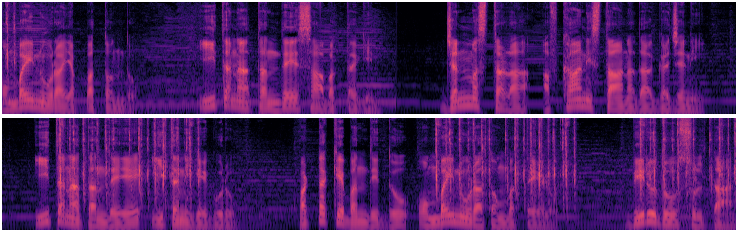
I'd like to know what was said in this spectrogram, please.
ಒಂಬೈನೂರ ಎಪ್ಪತ್ತೊಂದು. ಈತನ ತಂದೆ ಸಾಬಕ್ತಗಿನ್. ಜನ್ಮಸ್ಥಳ ಅಫ್ಘಾನಿಸ್ತಾನದ ಗಜನಿ. ಈತನ ತಂದೆಯೇ ಈತನಿಗೆ ಗುರು. ಪಟ್ಟಕ್ಕೆ ಬಂದಿದ್ದು ಒಂಬೈನೂರ ತೊಂಬತ್ತೇಳು. ಬಿರುದು ಸುಲ್ತಾನ್.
